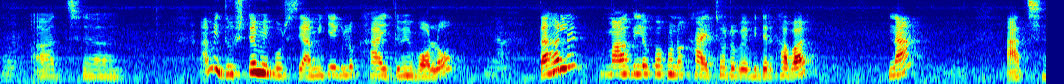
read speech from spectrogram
হ্যাঁ। আচ্ছা। আমি দুষ্টামি করছি আমি কি এগুলো খাই তুমি বলো। তাহলে মা গুলো কখনো খায় ছোট বেবিদের খাবার? না? আচ্ছা।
